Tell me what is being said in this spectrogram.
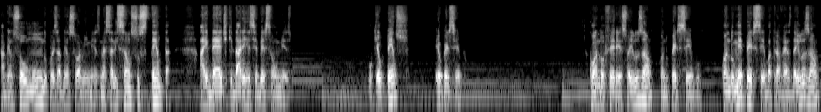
Abençoa o mundo, pois abençoa a mim mesmo. Essa lição sustenta a ideia de que dar e receber são o mesmo. O que eu penso, eu percebo. Quando ofereço a ilusão, quando percebo, quando me percebo através da ilusão,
